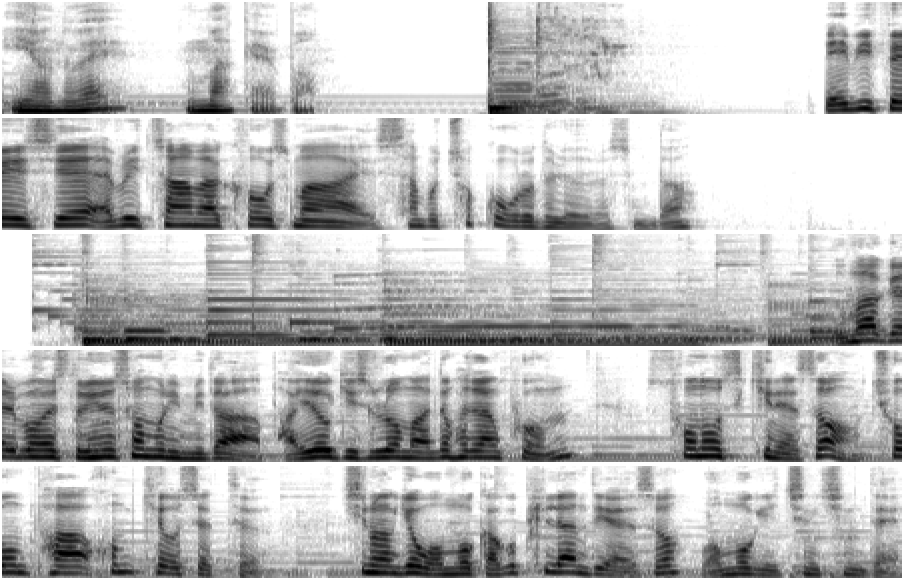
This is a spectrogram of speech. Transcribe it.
이현우의 음악 앨범 베이비페이스의 Every Time I Close My Eyes 3부 첫 곡으로 들려드렸습니다. 음악 앨범에서 드리는 선물입니다. 바이오 기술로 만든 화장품 소노스킨에서 초음파 home care 세트 친환경 원목 가구 핀란드에서 원목 2층 침대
